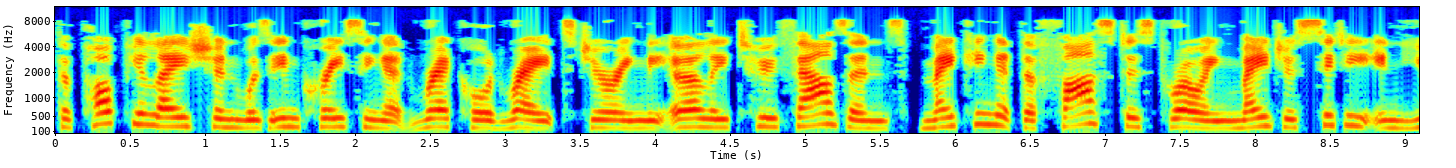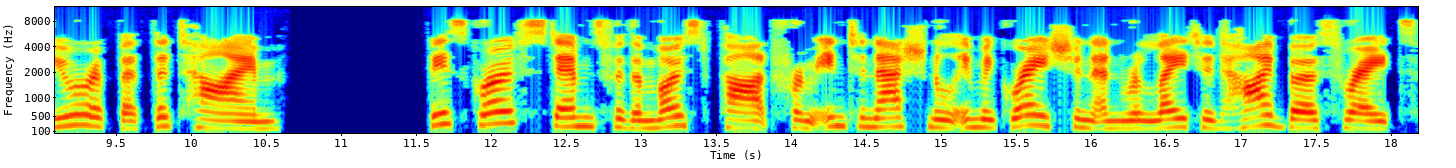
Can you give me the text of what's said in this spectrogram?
The population was increasing at record rates during the early 2000s, making it the fastest growing major city in Europe at the time. This growth stems for the most part from international immigration and related high birth rates,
